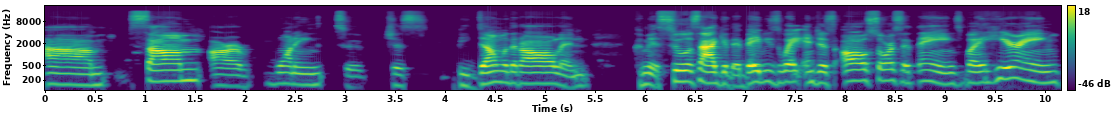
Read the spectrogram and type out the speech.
Um, some are wanting to just be done with it all and commit suicide, give their babies away, and just all sorts of things. But hearing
